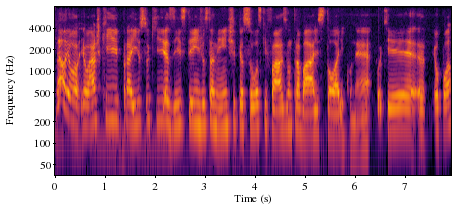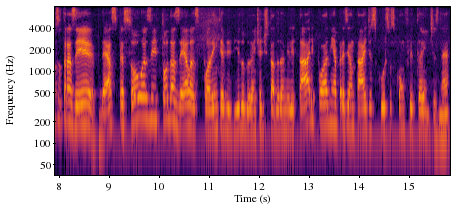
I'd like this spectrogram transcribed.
Não, eu, eu acho que para isso que existem justamente pessoas que fazem um trabalho histórico, né? Porque eh, eu posso trazer 10 pessoas e todas elas podem ter vivido durante a ditadura militar e podem apresentar discursos conflitantes, né?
